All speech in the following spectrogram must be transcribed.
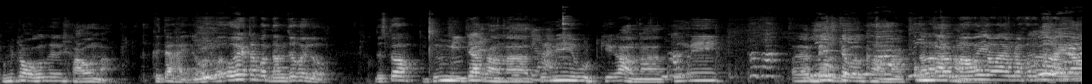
তুমি তো সকল জিনিস খাও না। কিতা খাই না। ও- ও একটা বদনাম যে কইলো। দোস্ত তুমি মিঠা খাও না তুমি উটকি খাও না তুমি ভেজিটেবল খাও না কুমড়া খাও। আমরা কত খাইলাম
